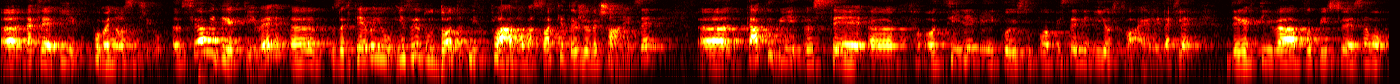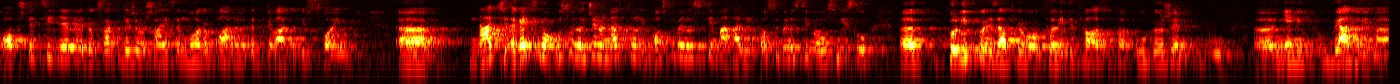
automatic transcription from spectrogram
Dakle, i pomenula sam živu. E, sve ove direktive zahtevaju izradu dodatnih planova svake države članice kako bi se ciljevi koji su propisani i ostvarili. Dakle, direktiva propisuje samo opšte ciljeve, dok svaka država članica mora planove da prilagodi svojim recimo, uslovno rečeno nacionalnim osobenostima, ali osobenostima u smislu koliko je zapravo kvalitet vazduha ugrožen u njenim gradovima,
